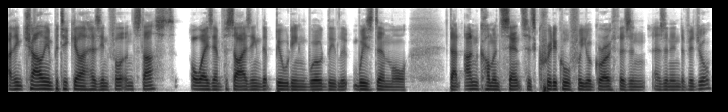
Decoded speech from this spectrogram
I think Charlie in particular has influenced us, always emphasizing that building worldly wisdom or that uncommon sense is critical for your growth as an as an individual.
